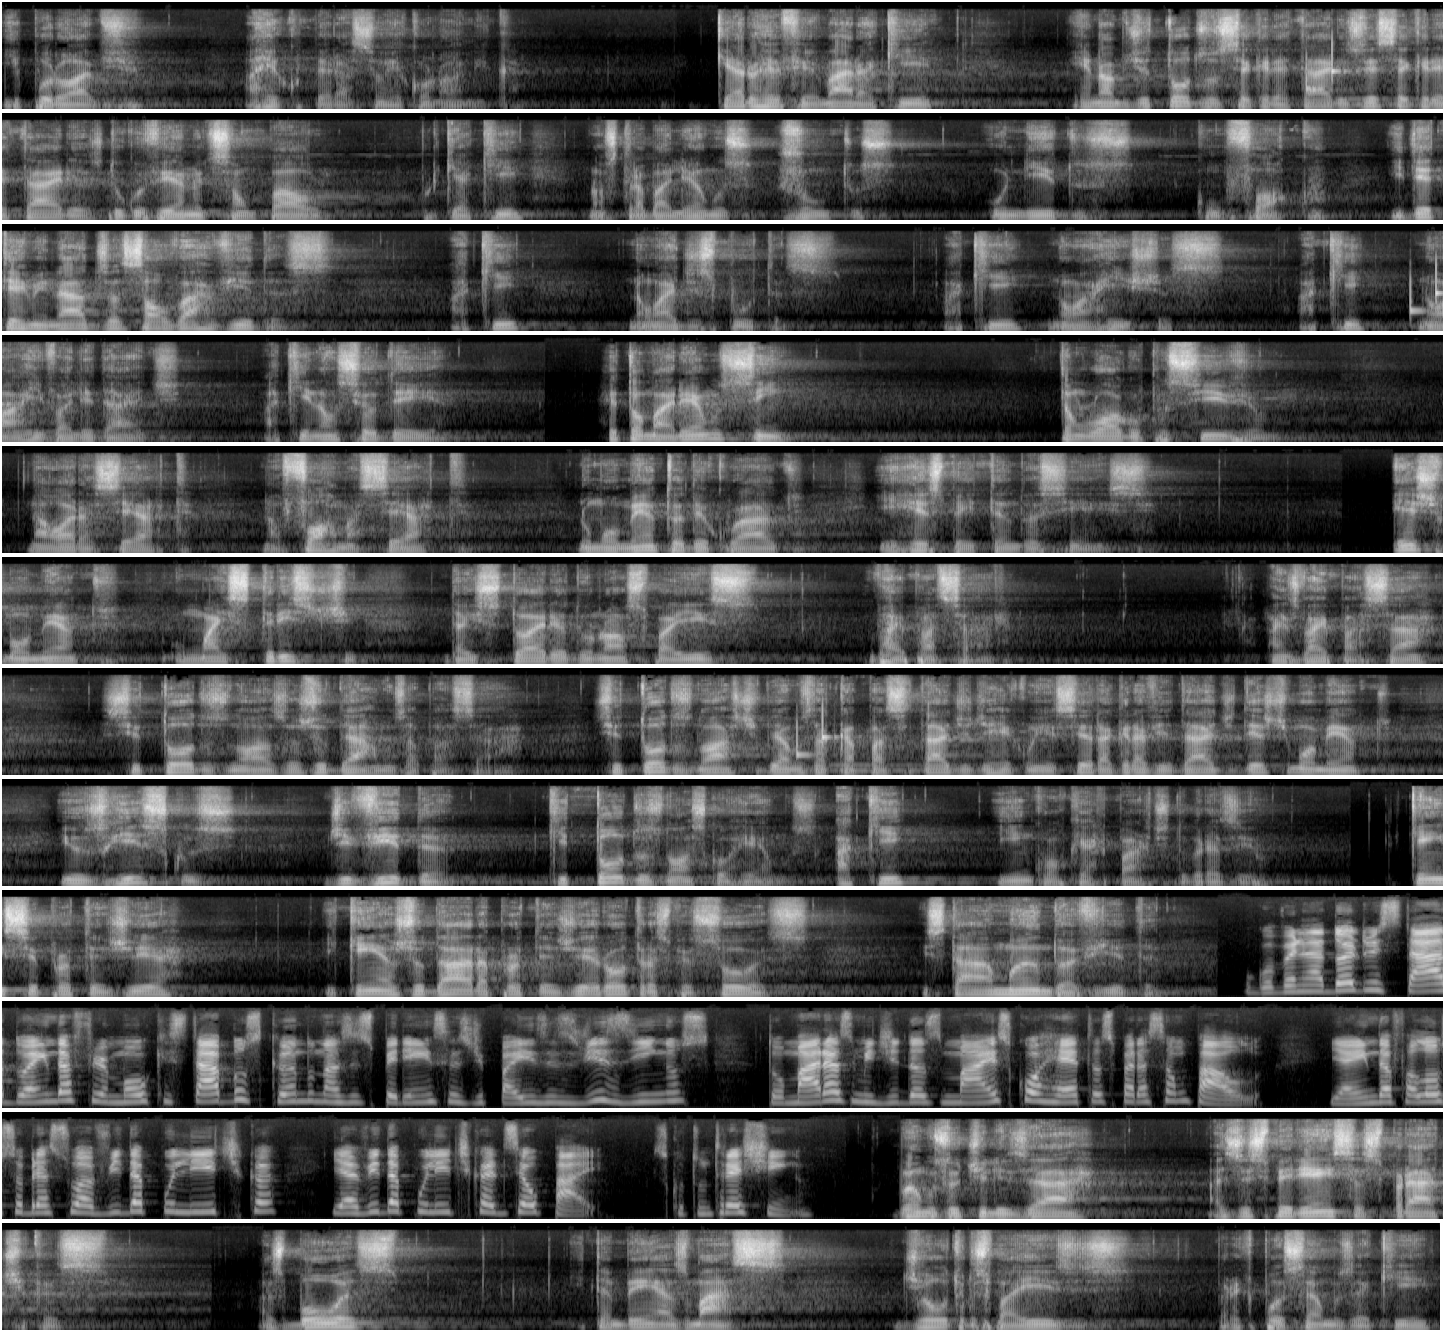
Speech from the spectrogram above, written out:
e, por óbvio, a recuperação econômica. Quero reafirmar aqui em nome de todos os secretários e secretárias do governo de São Paulo, porque aqui nós trabalhamos juntos, unidos, com foco e determinados a salvar vidas. Aqui não há disputas, aqui não há rixas, aqui não há rivalidade, aqui não se odeia. Retomaremos, sim, tão logo possível, na hora certa, na forma certa, no momento adequado e respeitando a ciência. Este momento, o mais triste da história do nosso país, vai passar. Mas vai passar se todos nós ajudarmos a passar. Se todos nós tivermos a capacidade de reconhecer a gravidade deste momento e os riscos de vida que todos nós corremos, aqui e em qualquer parte do Brasil. Quem se proteger e quem ajudar a proteger outras pessoas está amando a vida. O governador do estado ainda afirmou que está buscando nas experiências de países vizinhos tomar as medidas mais corretas para São Paulo. E ainda falou sobre a sua vida política e a vida política de seu pai. Escuta um trechinho. Vamos utilizar as experiências práticas, as boas e também as más de outros países, para que possamos aqui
